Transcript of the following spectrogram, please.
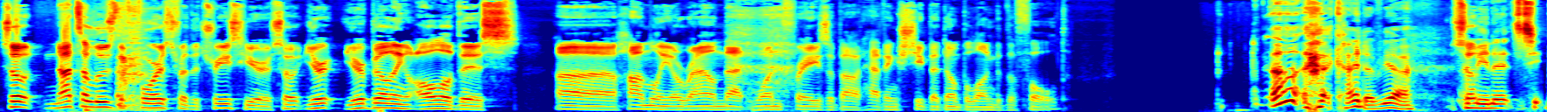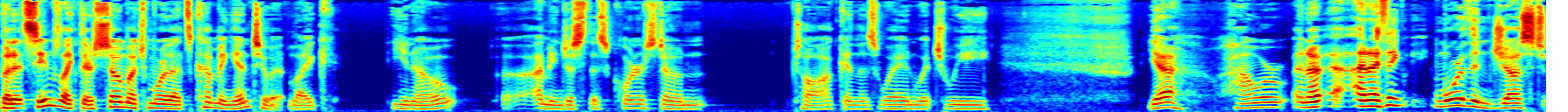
So not to lose the forest for the trees here. So you're you're building all of this uh homily around that one phrase about having sheep that don't belong to the fold. Uh, kind of, yeah. So I mean, it's but it seems like there's so much more that's coming into it. Like, you know, uh, I mean, just this cornerstone talk and this way in which we, yeah, how are and I and I think more than just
